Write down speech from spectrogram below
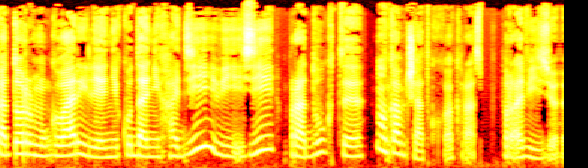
которому говорили никуда не ходи, вези продукты, ну, Камчатку как раз, провизию.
